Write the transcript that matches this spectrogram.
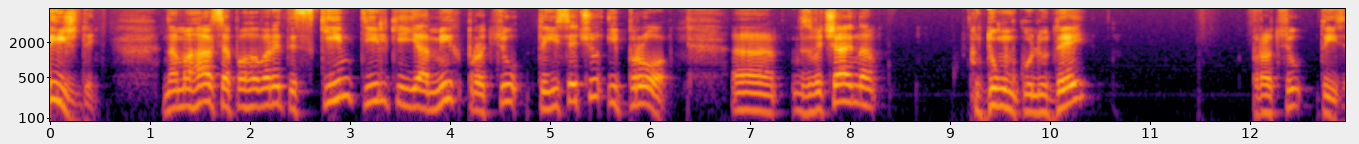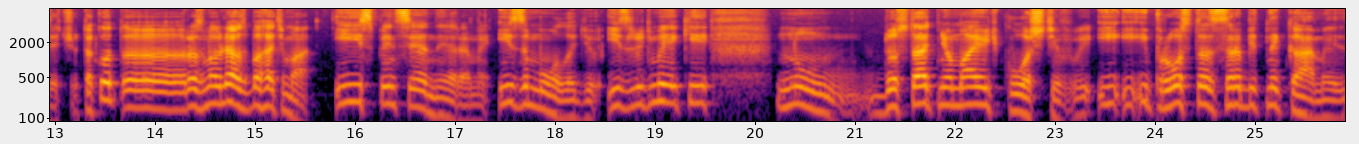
тиждень намагався поговорити з ким тільки я міг про цю тисячу і про, е, звичайно, думку людей про цю тисячу. Так от е, розмовляв з багатьма і з пенсіонерами, і з молоддю, і з людьми, які ну, достатньо мають коштів, і, і, і просто з робітниками,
